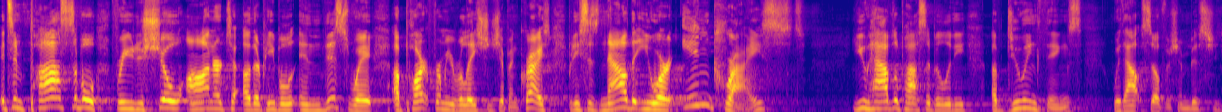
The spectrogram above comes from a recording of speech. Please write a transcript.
It's impossible for you to show honor to other people in this way apart from your relationship in Christ. But he says, now that you are in Christ, you have the possibility of doing things without selfish ambition.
